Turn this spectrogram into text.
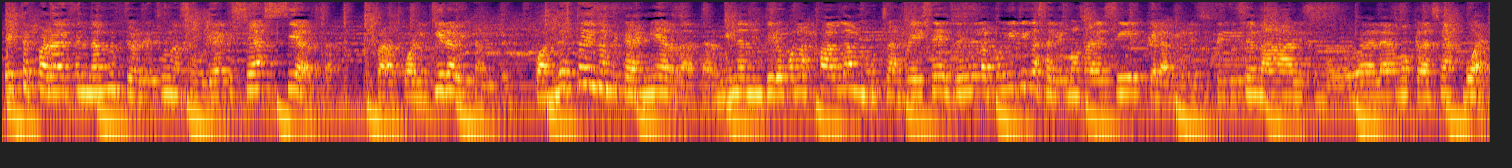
Esto es para defender nuestro derecho a una seguridad que sea cierta para cualquier habitante. Cuando esta dinámica de mierda termina en un tiro por la espalda, muchas veces desde la política salimos a decir que la violencia institucional es una deuda de la democracia. Bueno,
